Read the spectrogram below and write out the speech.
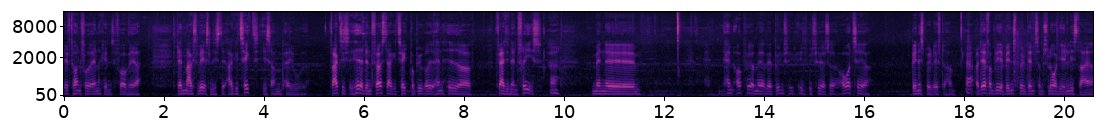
efterhånden fået anerkendelse for at være Danmarks væsentligste arkitekt i samme periode. Faktisk hedder den første arkitekt på byggeriet, han hedder Ferdinand Fries. Ja. Men øh, han ophører med at være bygningsinspektør, så overtager Bindesbøl efter ham. Ja. Og derfor bliver Bindesbøl den, som slår de endelige streger,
